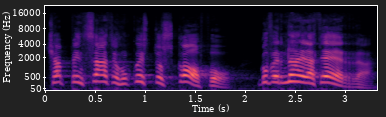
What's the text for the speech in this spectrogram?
ci ha pensato con questo scopo, governare la terra.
